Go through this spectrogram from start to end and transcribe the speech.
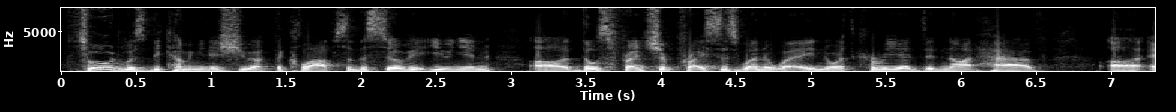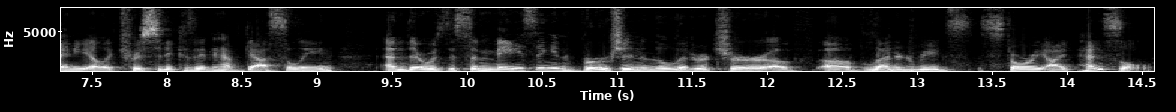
food was becoming an issue. After the collapse of the Soviet Union, uh, those friendship prices went away. North Korea did not have uh, any electricity because they didn't have gasoline. And there was this amazing inversion in the literature of, of Leonard Read's story, I, Pencil.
